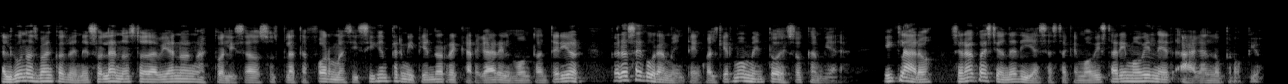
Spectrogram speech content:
Algunos bancos venezolanos todavía no han actualizado sus plataformas y siguen permitiendo recargar el monto anterior, pero seguramente en cualquier momento eso cambiará. Y claro, será cuestión de días hasta que Movistar y Movilnet hagan lo propio.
